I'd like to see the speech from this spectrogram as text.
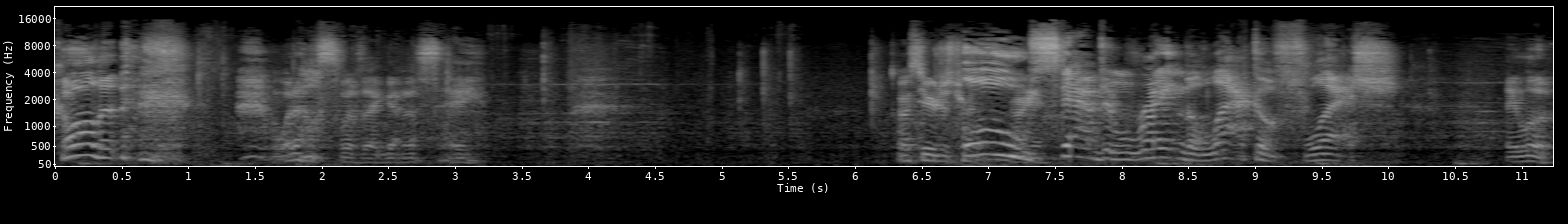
Called it. what else was I gonna say? Oh, so you're just trying. Ooh, okay. stabbed him right in the lack of flesh. hey, look.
